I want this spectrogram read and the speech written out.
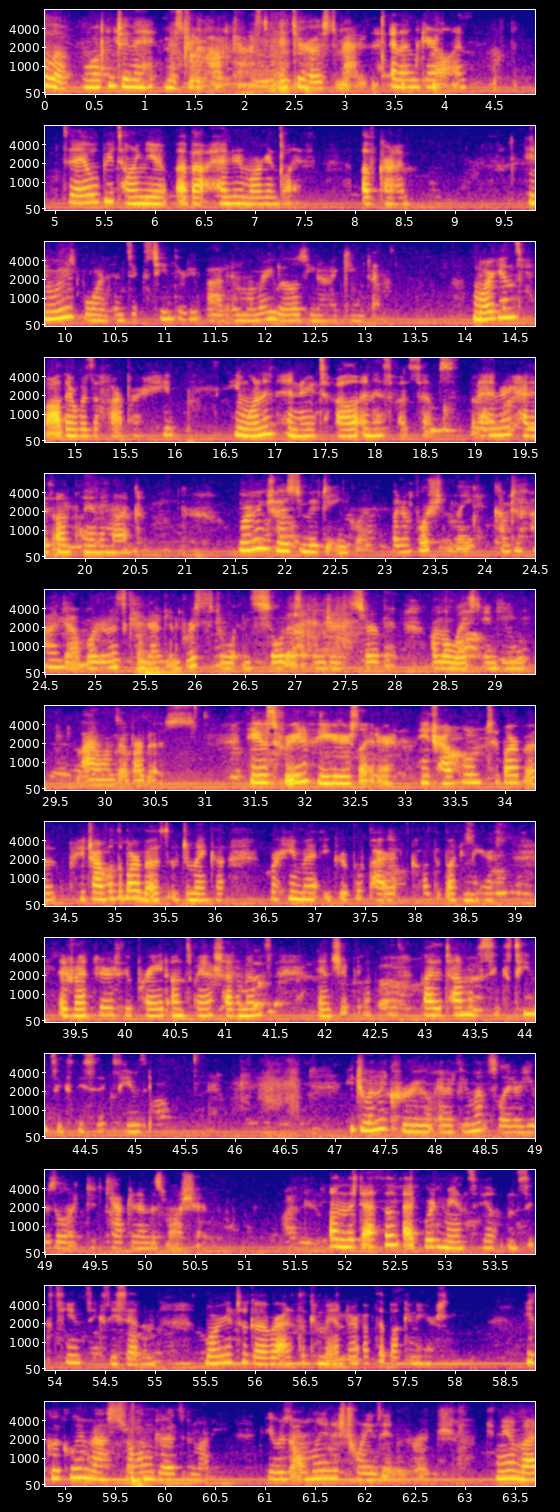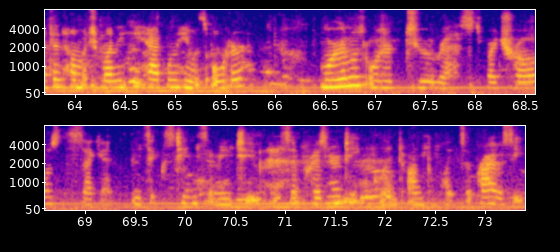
Hello, and welcome to the Mystery Podcast. It's your host, Maddie. And I'm Caroline. Today we'll be telling you about Henry Morgan's life of crime. Henry was born in 1635 in Limerick Wells, United Kingdom. Morgan's father was a farmer. He, he wanted Henry to follow in his footsteps, but Henry had his own plan in mind. Morgan chose to move to England, but unfortunately, come to find out, Morgan was kidnapped in Bristol and sold as an injured servant on the West Indian islands of Barbados. He was freed a few years later. He traveled to Barbados. He traveled to Barbados of Jamaica, where he met a group of pirates called the Buccaneers, adventurers who preyed on Spanish settlements and shipping. By the time of 1666, he was. He joined the crew, and a few months later, he was elected captain of a small ship. On the death of Edward Mansfield in 1667, Morgan took over as the commander of the Buccaneers. He quickly amassed stolen goods and money. He was only in his 20s and was rich. Can you imagine how much money he had when he was older? Morgan was ordered to arrest by Charles II in 1672 and sent prisoner to England on complaints of privacy.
